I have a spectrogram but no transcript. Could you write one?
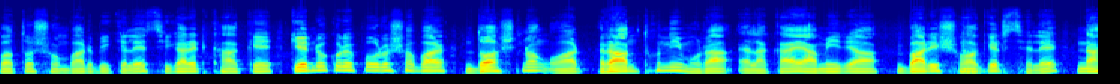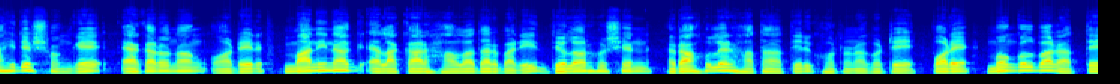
গত সোমবার বিকেলে সিগারেট খাওয়াকে কেন্দ্র করে পৌরসভার দশ নং ওয়ার্ড রান্ধনী মুড়া এলাকায় আমিরা বাড়ির সোহাগের ছেলে নাহিদের সঙ্গে এগারো নং ওয়ার্ডের মানিনাগ এলাকার হাওলাদার বাড়ি দেলোয়ার হোসেন রাহুলের হাতাহাতির ঘটনা ঘটে। পরে মঙ্গলবার রাতে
